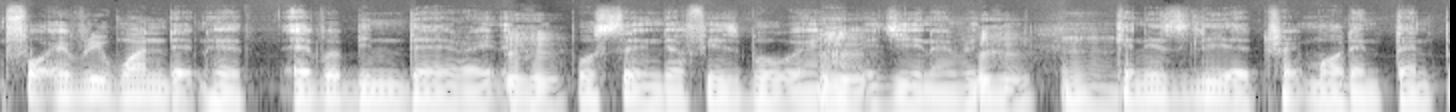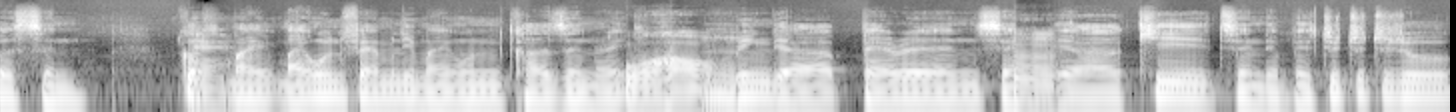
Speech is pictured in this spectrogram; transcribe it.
for everyone that had ever been there, right, Mm-hmm. posted in their Facebook and IG and everything, can easily attract more than ten person. Yeah. Because my, my own family, my own cousin, right, Wow. bring mm. their parents and mm. their kids and their cucu cucu.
